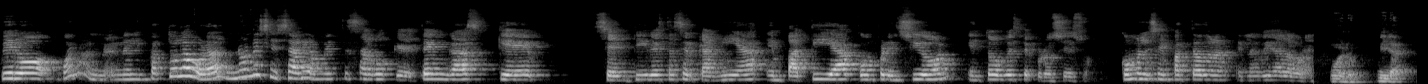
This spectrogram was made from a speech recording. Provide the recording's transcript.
Pero, bueno, en, el impacto laboral no necesariamente es algo que tengas que sentir esta cercanía, empatía, comprensión en todo este proceso. ¿Cómo les ha impactado en la vida laboral? Bueno, mira,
